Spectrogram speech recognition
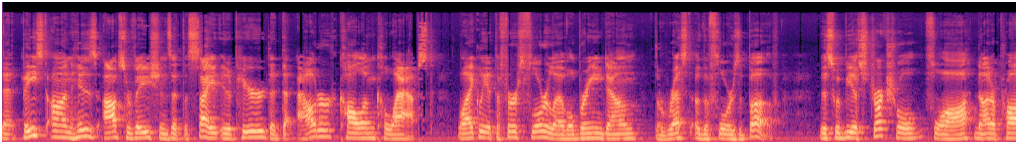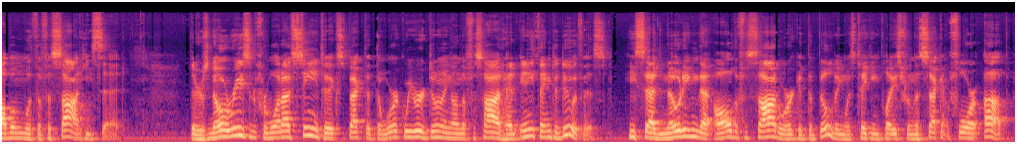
that based on his observations at the site, it appeared that the outer column collapsed, likely at the first floor level, bringing down the rest of the floors above. This would be a structural flaw, not a problem with the facade, he said. There's no reason from what I've seen to expect that the work we were doing on the facade had anything to do with this. He said, noting that all the facade work at the building was taking place from the second floor up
